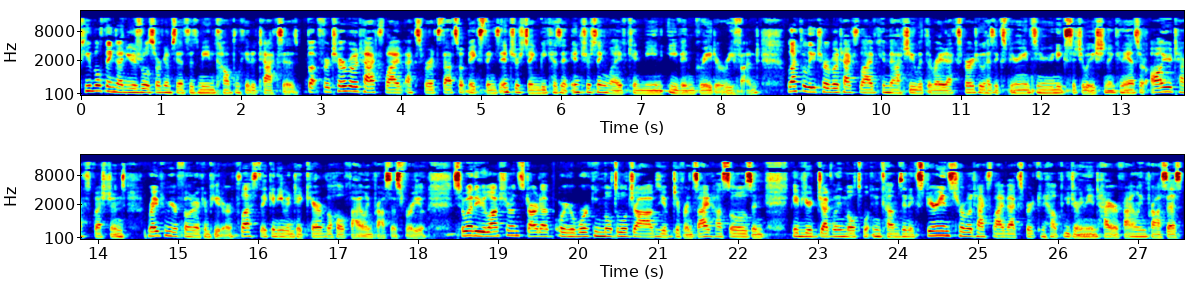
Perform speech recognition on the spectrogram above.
People think unusual circumstances mean complicated taxes, but for TurboTax Live experts, that's what makes things interesting because an interesting life can mean even greater refund. Luckily, TurboTax Live can match you with the right expert who has experience in your unique situation and can answer all your tax questions right from your phone or computer. Plus, they can even take care of the whole filing process for you. So whether you launched your own startup or you're working multiple jobs, you have different side hustles, and maybe you're juggling multiple incomes, an experienced TurboTax Live expert can help you during the entire filing process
